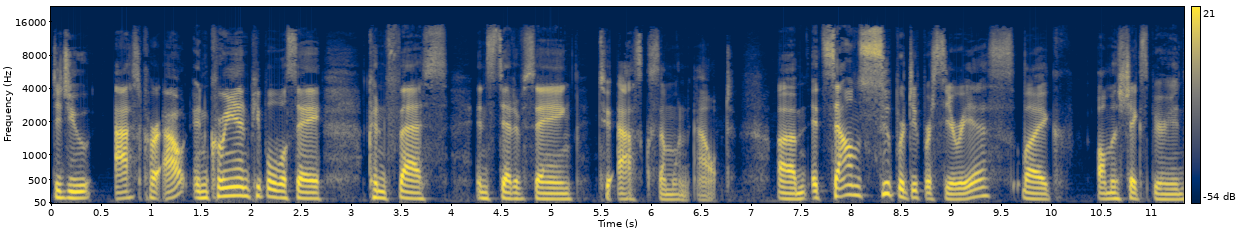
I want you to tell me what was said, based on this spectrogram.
Did you ask her out? In Korean, people will say confess instead of saying to ask someone out. Um, it sounds super duper serious, like almost Shakespearean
